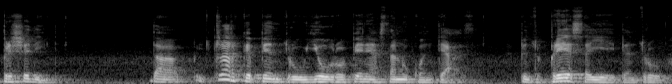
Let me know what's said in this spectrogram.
președinte. Da, e clar că pentru europeni asta nu contează. Pentru presa ei, pentru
